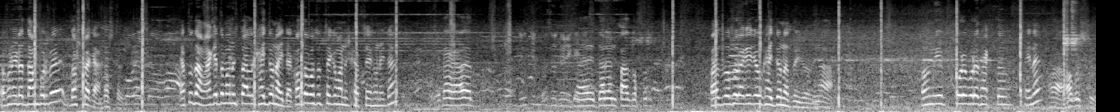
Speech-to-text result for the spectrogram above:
তখন এটার দাম পড়বে দশ টাকা। দশ টাকা। এত দাম? আগে তো মানুষ তাল খাইতো না এটা। কত বছর থেকে মানুষ খাচ্ছে এখন এটা? এটা ধরেন পাঁচ বছর। পাঁচ বছর আগে কেউ খাইতো না তো এইভাবে? না। তখন কি পরে পরে থাকতো তাই না? হ্যাঁ অবশ্যই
